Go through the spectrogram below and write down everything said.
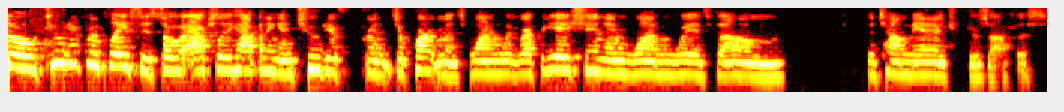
So two different places, so actually happening in two different departments, one with recreation and one with, um, the town manager's office.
